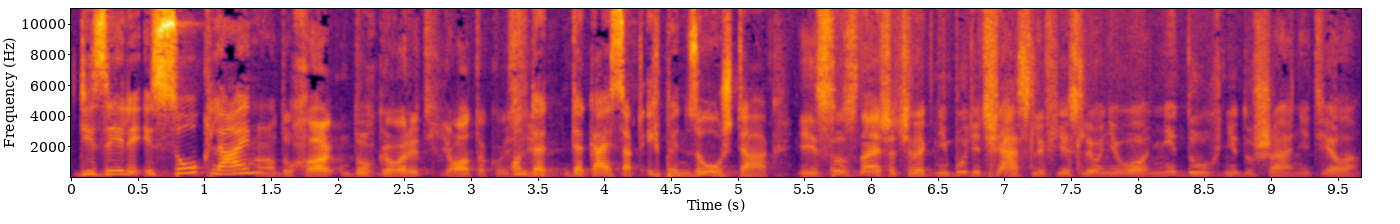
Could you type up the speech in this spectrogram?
Die Seele ist so klein а духа, дух говорит, я такой und der, der Geist sagt, ich bin so stark. Иисус знает, что человек не будет счастлив, если у него ни дух, ни душа, ни тело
